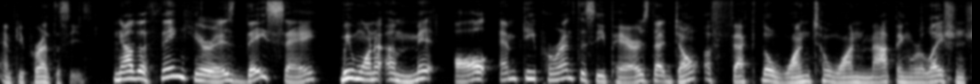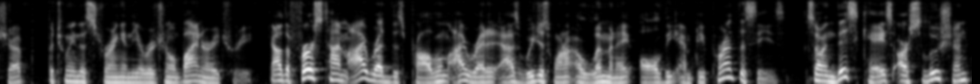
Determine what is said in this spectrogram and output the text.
empty parentheses. Now the thing here is they say we want to omit all empty parenthesis pairs that don't affect the one-to-one -one mapping relationship between the string and the original binary tree. Now the first time I read this problem, I read it as we just want to eliminate all the empty parentheses. So in this case, our solution,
